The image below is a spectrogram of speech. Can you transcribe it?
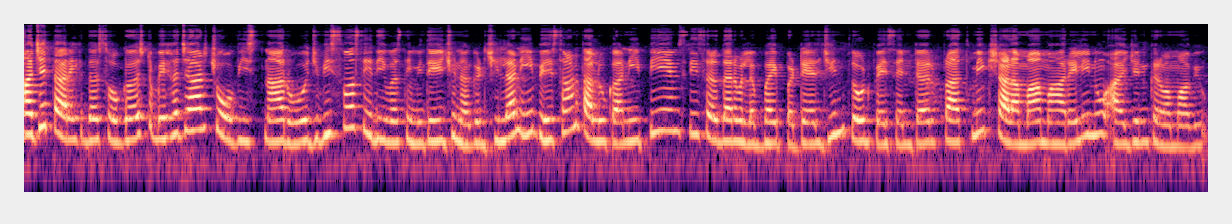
આજે તારીખ દસ ઓગસ્ટ બે હજાર ચોવીસના રોજ વિશ્વ દિવસ નિમિત્તે જૂનાગઢ જિલ્લાની ભેસાણ તાલુકાની પીએમ શ્રી સરદાર વલ્લભભાઈ પટેલ જીન પેસેન્ટર પ્રાથમિક શાળામાં મહારેલીનું આયોજન કરવામાં આવ્યું.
